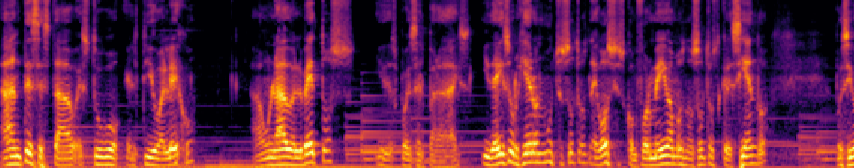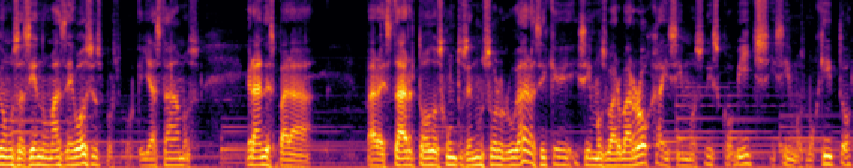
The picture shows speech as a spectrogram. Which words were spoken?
Antes estuvo el tío Alejo, a un lado el Betos y después el Paradise. Y de ahí surgieron muchos otros negocios. Conforme íbamos nosotros creciendo, pues íbamos haciendo más negocios, pues porque ya estábamos grandes para, para estar todos juntos en un solo lugar. Así que hicimos Barbarroja, hicimos Disco Beach, hicimos Mojito,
